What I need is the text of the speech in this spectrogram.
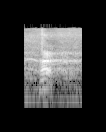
Fuck.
